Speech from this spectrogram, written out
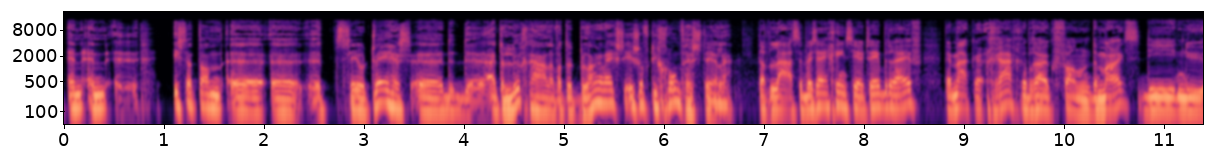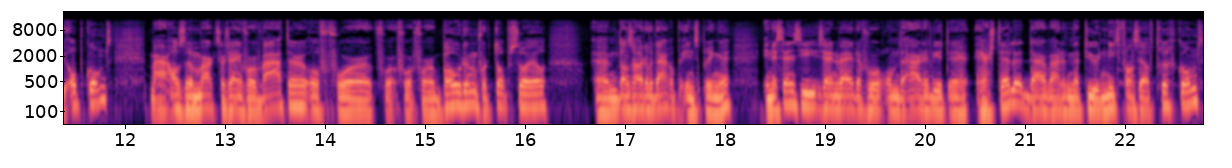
En, en uh, is dat dan uh, uh, het CO2 hers, de, de, uit de lucht halen wat het belangrijkste is, of die grond herstellen? Dat laatste. Wij zijn geen CO2-bedrijf. Wij maken graag gebruik van de markt die nu opkomt. Maar als er een markt zou zijn voor water of voor, voor, voor, voor bodem, voor topsoil ehm, dan zouden we daarop inspringen. In essentie zijn wij ervoor om de aarde weer te herstellen, daar waar de natuur niet vanzelf terugkomt.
